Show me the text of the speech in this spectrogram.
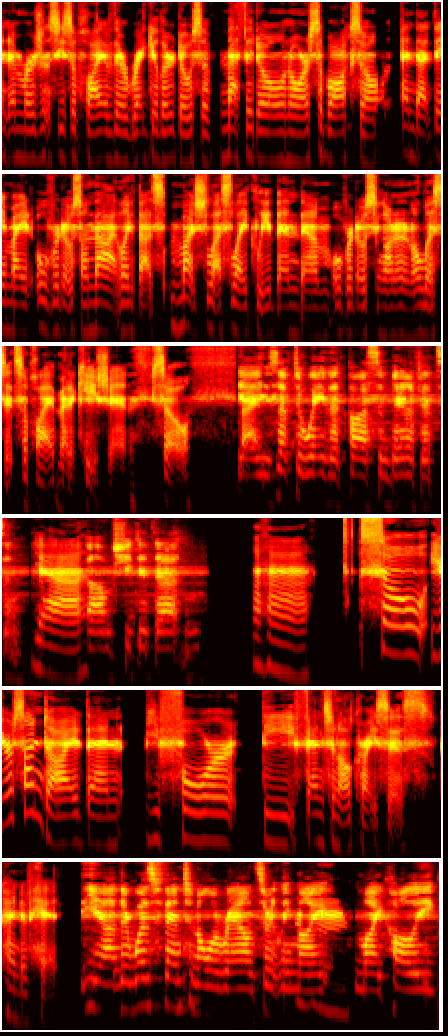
an emergency supply of their regular dose of methadone or Suboxone and that they might overdose on that. Like, that's much less likely than them overdosing on an illicit supply of medication. So, yeah, you just have to weigh the costs and benefits. And yeah, um, she did that. And Mm-hmm. So your son died then before the fentanyl crisis kind of hit. Yeah, there was fentanyl around. Certainly, my mm-hmm. my colleague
